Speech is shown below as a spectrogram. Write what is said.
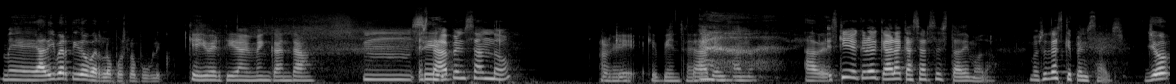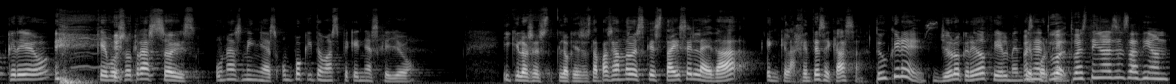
me ha divertido verlo, pues lo publico. Qué divertido, a mí me encanta. Mm, Sí. Estaba pensando... Porque ¿Qué piensas? estaba pensando... A ver, Es que yo creo que ahora casarse está de moda. ¿Vosotras qué pensáis? yo creo que vosotras sois unas niñas un poquito más pequeñas que yo y que los lo que os está pasando es que estáis en la edad en que la gente se casa. ¿Tú crees? Yo lo creo fielmente o sea, porque... ¿tú, tú has tenido la sensación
